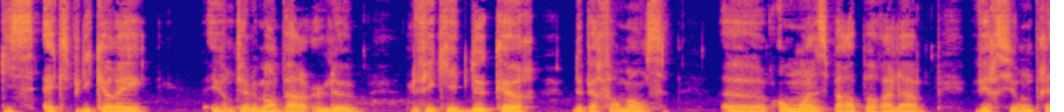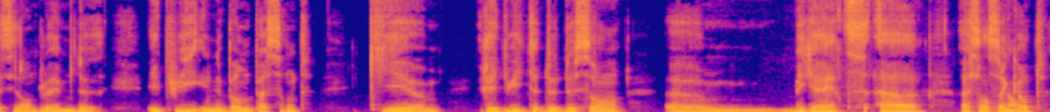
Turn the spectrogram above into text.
qui s'expliquerait éventuellement par le, le fait qu'il y ait deux cœurs de performance euh, en moins par rapport à la version précédente, le M2, et puis une bande passante qui est euh, réduite de 200 euh, MHz à, à 150.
